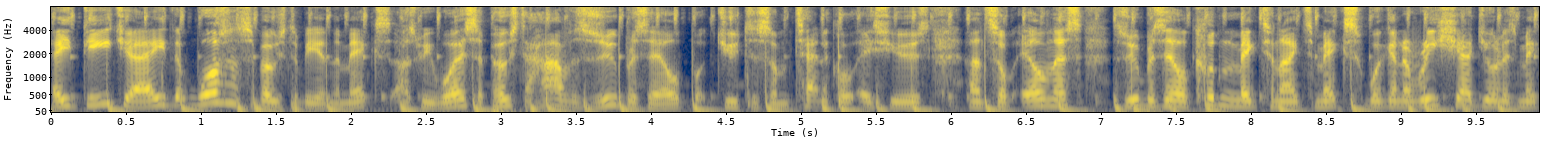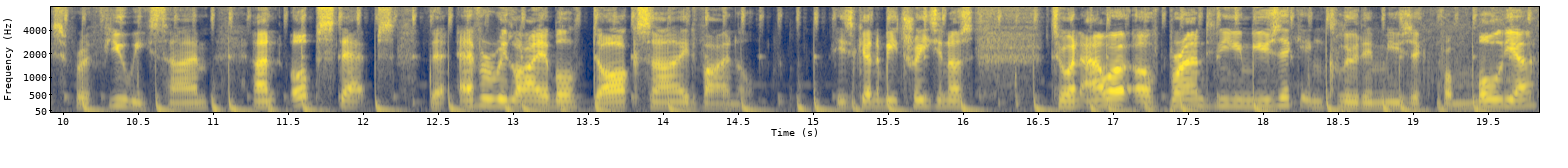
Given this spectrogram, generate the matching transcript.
a DJ that wasn't supposed to be in the mix, as we were supposed to have Zoo Brazil, but due to some technical issues and some illness, Zoo Brazil couldn't make tonight's mix. We're going to reschedule his mix for a few weeks' time, and up steps the ever reliable Darksidevinyl. He's going to be treating us to an hour of brand new music, including music from Mulya,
